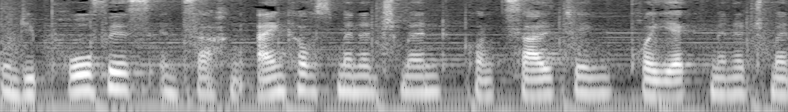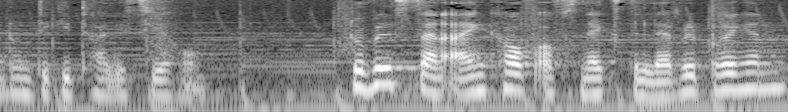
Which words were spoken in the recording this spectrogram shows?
und die Profis in Sachen Einkaufsmanagement, Consulting, Projektmanagement und Digitalisierung. Du willst deinen Einkauf aufs nächste Level bringen?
